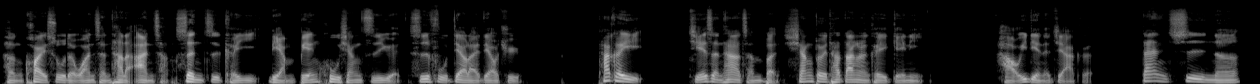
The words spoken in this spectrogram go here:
很快速的完成他的案场，甚至可以两边互相支援，师傅调来调去，他可以节省他的成本，相对他当然可以给你好一点的价格，但是呢，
